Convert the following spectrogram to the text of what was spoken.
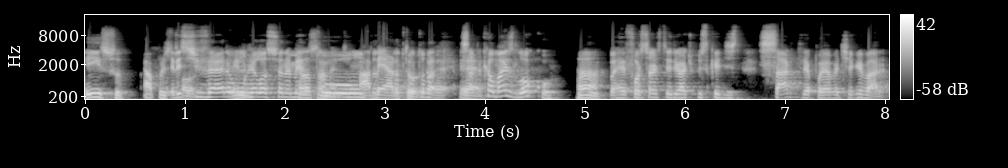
Isso. Ah, por isso Eles tiveram Ele... um relacionamento, relacionamento. Um aberto. É, Sabe o que é o mais louco? Ah. Vai reforçar o estereótipo esquerdista. Sartre apoiava Che Guevara.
